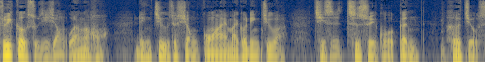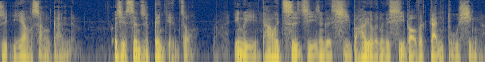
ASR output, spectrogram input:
水果实际上我讲吼。饮酒就伤肝诶，卖过饮酒啊。其实吃水果跟喝酒是一样伤肝的，而且甚至更严重，因为它会刺激那个细胞，它有那个细胞的肝毒性啊。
